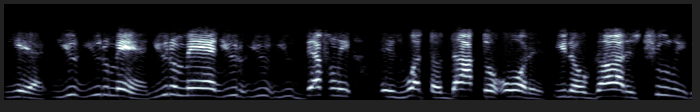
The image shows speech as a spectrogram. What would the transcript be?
yeah, you, you the man, you the man, you, you, you definitely is what the doctor ordered. You know, God is truly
